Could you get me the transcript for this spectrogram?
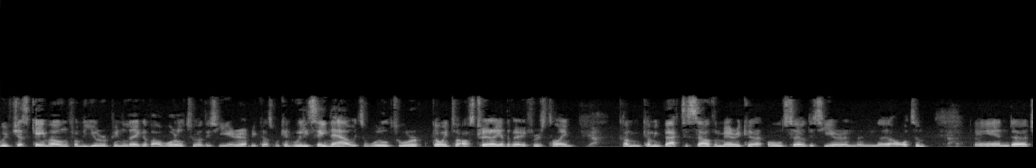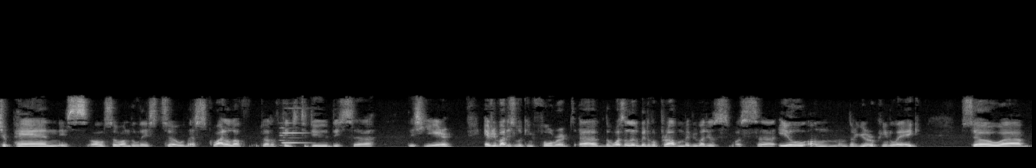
we've just came home from the European leg of our world tour this year because we can really say now it's a world tour going to Australia the very first time. Yeah. Coming coming back to South America also this year in, in the autumn, Uh-huh. and uh, Japan is also on the list. So there's quite a lot a lot of things to do this uh, this year. Everybody's looking forward. Uh, there was a little bit of a problem. Everybody was was uh, ill on the European leg, so. Um,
